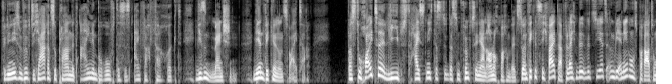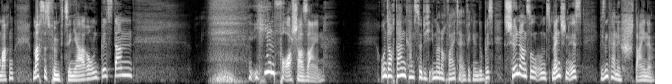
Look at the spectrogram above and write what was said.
für die nächsten 50 Jahre zu planen mit einem Beruf, das ist einfach verrückt. Wir sind Menschen. Wir entwickeln uns weiter. Was du heute liebst, heißt nicht, dass du das in 15 Jahren auch noch machen willst. Du entwickelst dich weiter. Vielleicht willst du jetzt irgendwie Ernährungsberatung machen, machst es 15 Jahre und willst dann hier ein Forscher sein. Und auch dann kannst du dich immer noch weiterentwickeln. Du bist, das Schöne an uns Menschen ist, wir sind keine Steine.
